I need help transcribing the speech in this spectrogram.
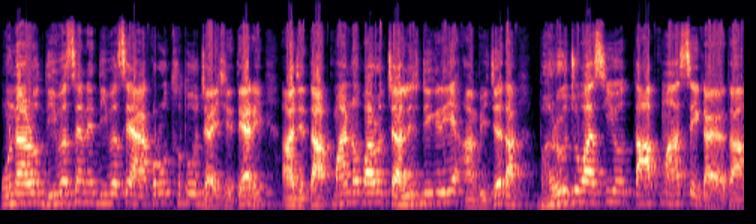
ઉનાળો દિવસે અને દિવસે આકરો થતો જાય છે. ત્યારે આજે તાપમાનનો પારો ચાલીસ ડિગ્રીએ આંબી જતા ભરૂચવાસીઓ તાપમાં શેકાયા હતા.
